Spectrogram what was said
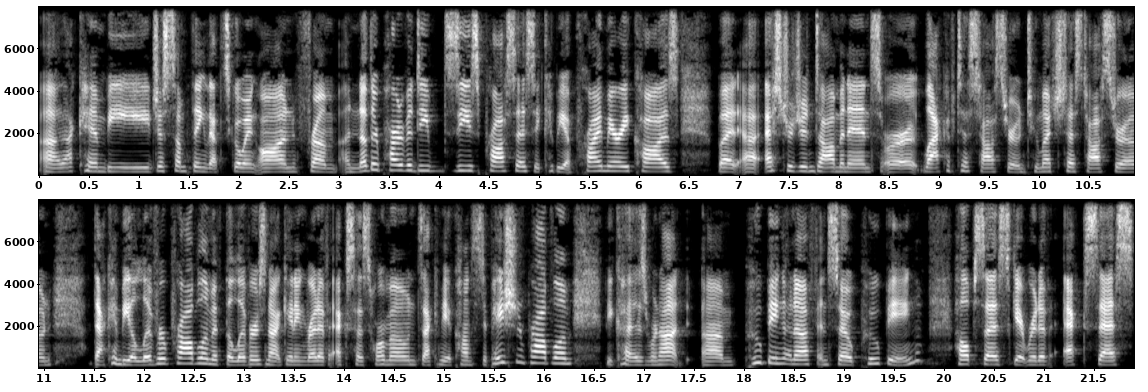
uh, that can be just something that's going on from another part of a disease process. It could be a primary cause, but uh, estrogen dominance or lack of testosterone, too much testosterone, that can be a liver problem. If the liver's not getting rid of excess hormones, that can be a constipation problem because we're not um, pooping enough. And so pooping helps us get rid of excess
